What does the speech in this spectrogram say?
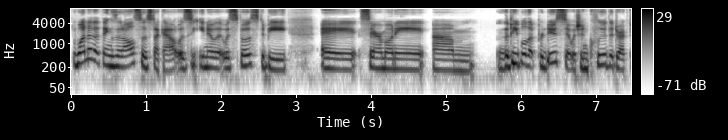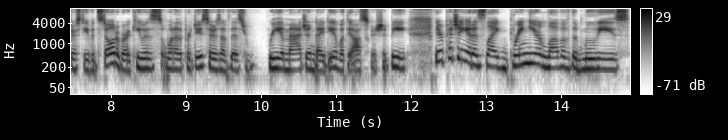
one of the things that also stuck out was, you know, it was supposed to be a ceremony. Um, the people that produced it, which include the director Steven Soderbergh, he was one of the producers of this reimagined idea of what the Oscars should be. They were pitching it as like bring your love of the movies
